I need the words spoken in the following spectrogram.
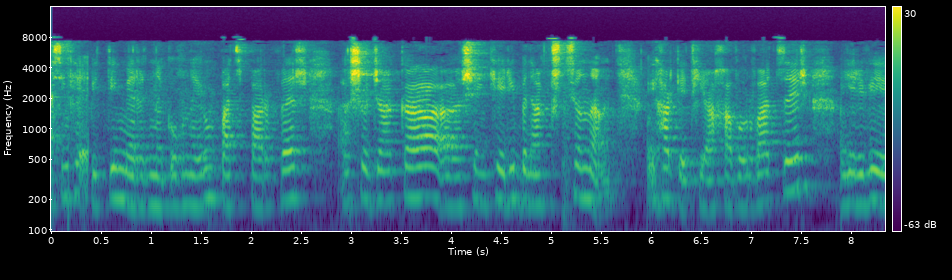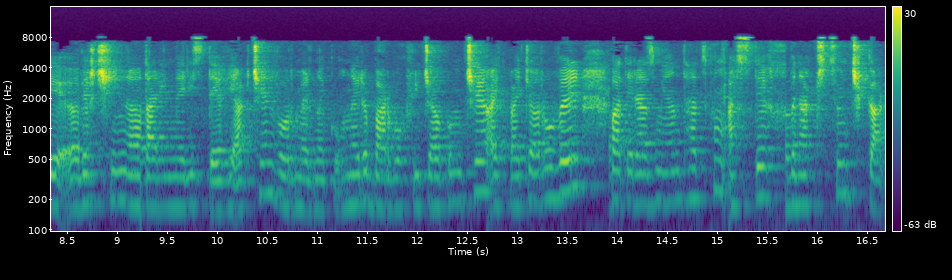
այսինքն պիտի մեր նկողներում բացպարվեր շրջակա շենքերի բնակչությունը իհարկե թիրախավորված էր երևի վերջին տարիներից տեղյակ չեն որ մեր նկողները բարվոք վիճակում չէ այդ պատճառով էլ պատերազմի ընթացքում այստեղ բնակչություն չկար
